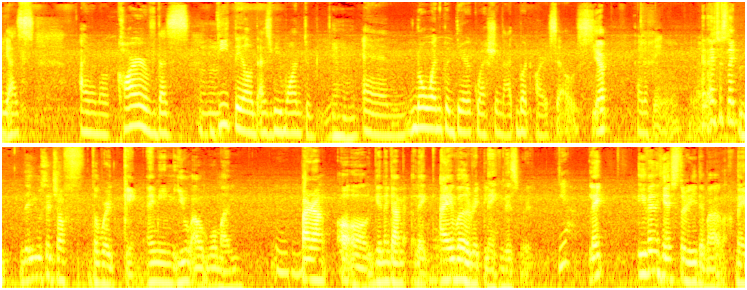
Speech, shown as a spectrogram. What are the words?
be as I don't know, carved as Mhm. detailed as we want to be. Mhm. And no one could dare question that but ourselves. yep Kind of thing. you know. and I just like the usage of the word king I mean you a woman Mhm. parang, oo, ginagamit, like, I will reclaim this word. Yeah. Like, even history, di ba? May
